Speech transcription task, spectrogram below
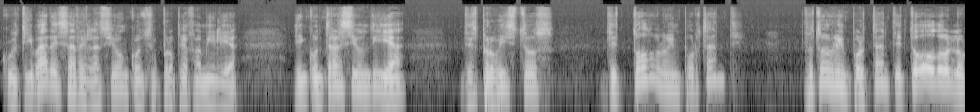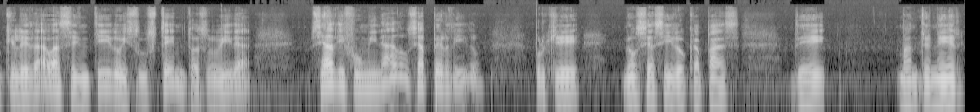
cultivar esa relación con su propia familia y encontrarse un día desprovistos de todo lo importante, de todo lo importante, todo lo que le daba sentido y sustento a su vida, se ha difuminado, se ha perdido, porque no se ha sido capaz de mantener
